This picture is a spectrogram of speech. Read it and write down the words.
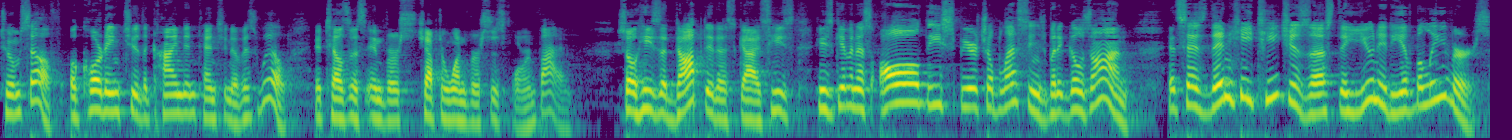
to himself according to the kind intention of his will. It tells us in verse chapter 1 verses 4 and 5. So he's adopted us, guys. He's, he's given us all these spiritual blessings, but it goes on. It says, then he teaches us the unity of believers.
